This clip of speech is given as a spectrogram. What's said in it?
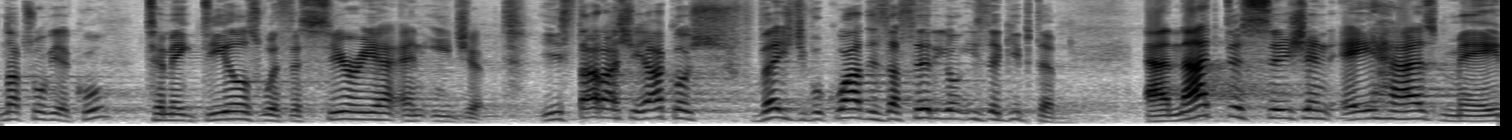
na człowieku to make deals with Assyria and Egypt. i stara się jakoś wejść w układy z Asyrią i z Egiptem. And that decision Ahaz made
